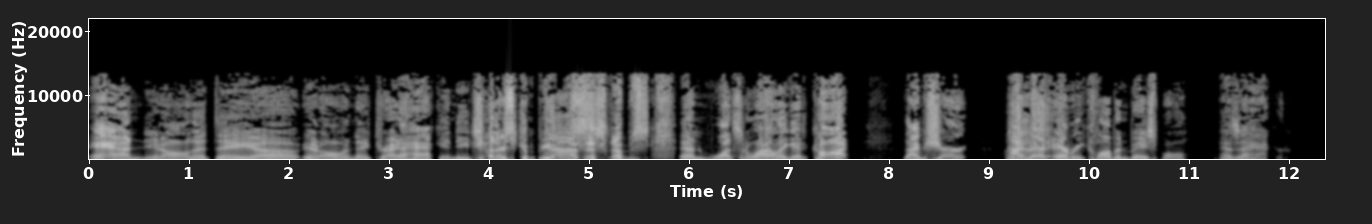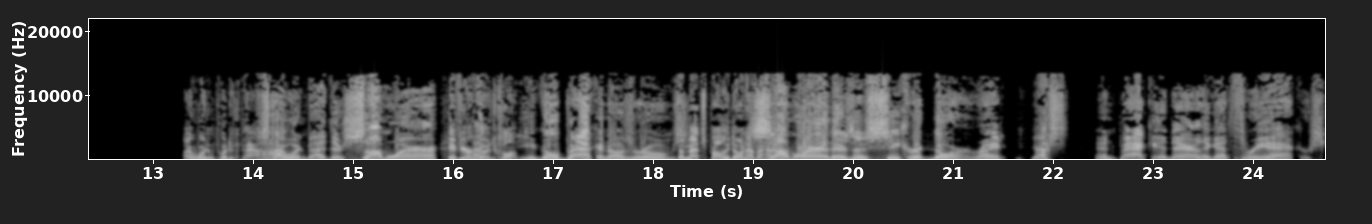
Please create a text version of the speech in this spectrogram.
and you know that they uh, you know and they try to hack into each other's computer yes. systems and once in a while they get caught i'm sure yes. i bet every club in baseball has a hacker i wouldn't put it past them. i wouldn't uh, there's somewhere if you're a good uh, club you go back in those rooms the mets probably don't have a hacker. somewhere there's a secret door right yes and back in there they got three hackers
